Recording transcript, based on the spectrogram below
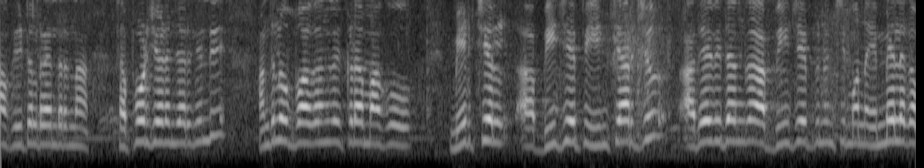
మాకు ఈటల రాజేందర్ అన్న సపోర్ట్ చేయడం జరిగింది. అందులో భాగంగా ఇక్కడ మాకు మేడ్చల్ బీజేపీ ఇన్ఛార్జు అదేవిధంగా బీజేపీ నుంచి మొన్న ఎమ్మెల్యేగా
